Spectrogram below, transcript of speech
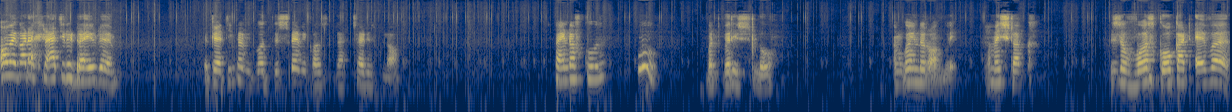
Oh my god, I can actually drive him. Okay, I think I will go this way because that side is blocked. Kind of cool. Woo. But very slow. I'm going the wrong way. Am I stuck? This is the worst go-kart ever.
